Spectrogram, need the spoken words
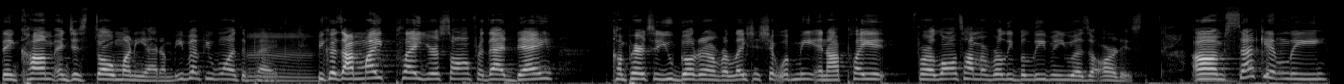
than come and just throw money at them, even if you wanted to pay. Because I might play your song for that day compared to you building a relationship with me, and I play it for a long time and really believe in you as an artist. Um, secondly,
